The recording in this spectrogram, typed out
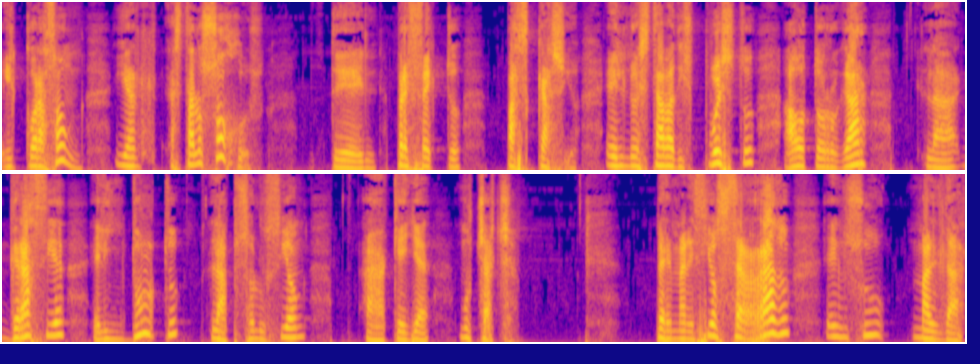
el corazón y hasta los ojos del prefecto Pascasio. Él no estaba dispuesto a otorgar la gracia, el indulto, la absolución a aquella muchacha. Permaneció cerrado en su maldad,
